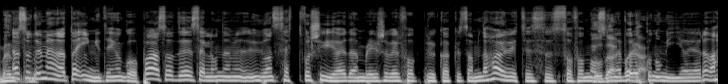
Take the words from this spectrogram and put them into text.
Men, Altså, du mener at det er ingenting å gå på? Altså, det, selv om den, uansett hvor skyhøy den blir, så vil folk bruke akkurat sammen. Det har jo litt i så fall med vår er- økonomi å gjøre, da.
